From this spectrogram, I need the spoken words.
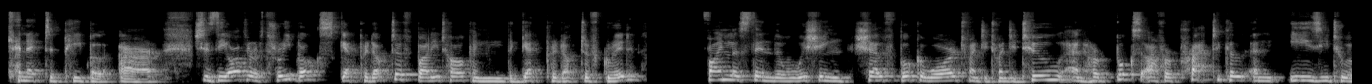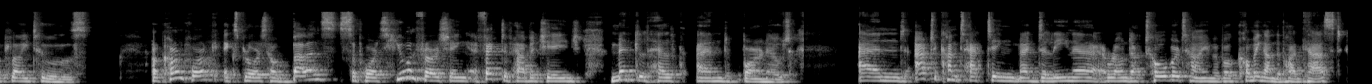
Connected people are. She's the author of three books Get Productive, Body Talk, and The Get Productive Grid finalist in the Wishing Shelf Book Award 2022, and her books offer practical and easy to apply tools. Our current work explores how balance supports human flourishing, effective habit change, mental health, and burnout. And after contacting Magdalena around October time about coming on the podcast,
